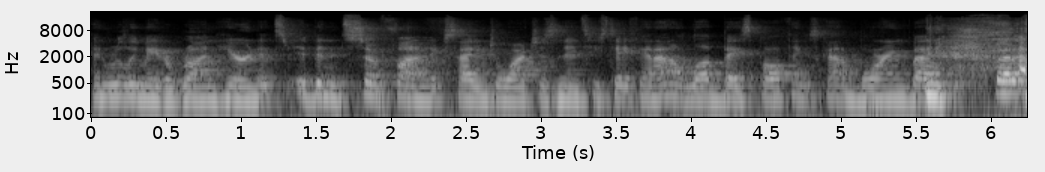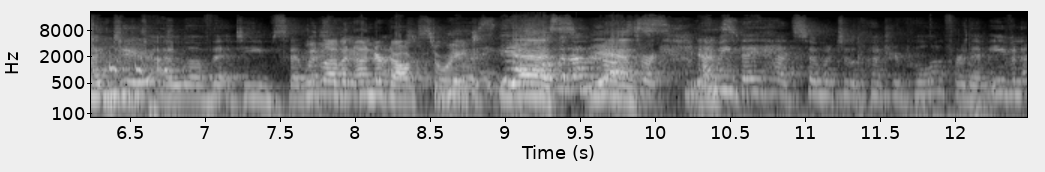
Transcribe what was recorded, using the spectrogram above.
and really made a run here. And it's it's been so fun and exciting to watch as an NC State fan. I don't love baseball. I think it's kind of boring, but but I do. I love that team so much. We love an underdog story. Yeah, Yes, yes, love an underdog yes, story. I mean, they had so much of the country pulling for them. Even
